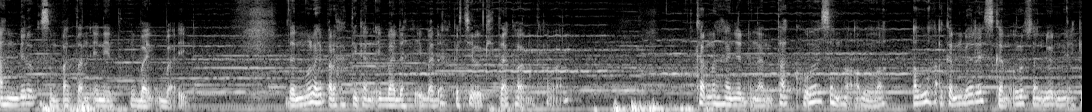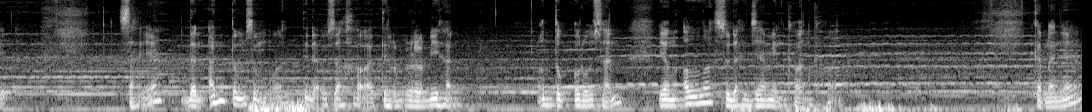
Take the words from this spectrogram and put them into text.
ambil kesempatan ini baik-baik. Dan mulai perhatikan ibadah-ibadah kecil kita kawan-kawan. Karena hanya dengan takwa sama Allah Allah akan bereskan urusan dunia kita saya dan antum semua tidak usah khawatir berlebihan untuk urusan yang Allah sudah jamin kawan-kawan karenanya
